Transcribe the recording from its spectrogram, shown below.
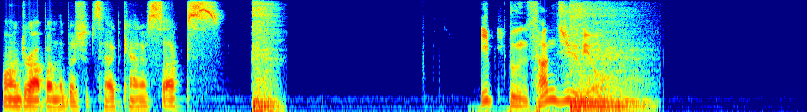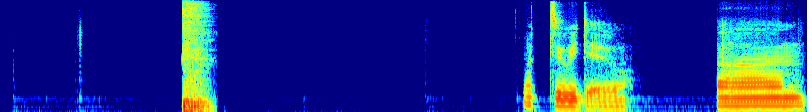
Pawn drop on the bishop's head kind of sucks. 1分30秒 What do we do? Um...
